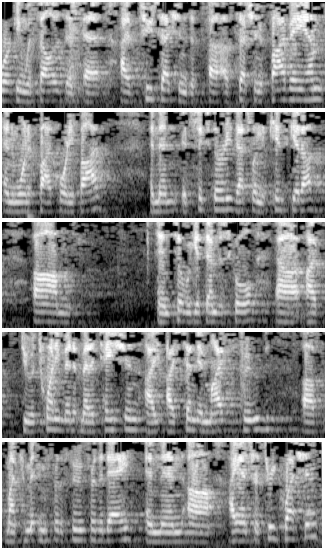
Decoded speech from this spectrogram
working with fellows. At, at I have two sessions: uh, a session at 5 a.m. and one at 5:45, and then at 6:30. That's when the kids get up, um, and so we get them to school. Uh, I do a 20-minute meditation. I, I send in my food, uh, my commitment for the food for the day, and then uh, I answer three questions.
